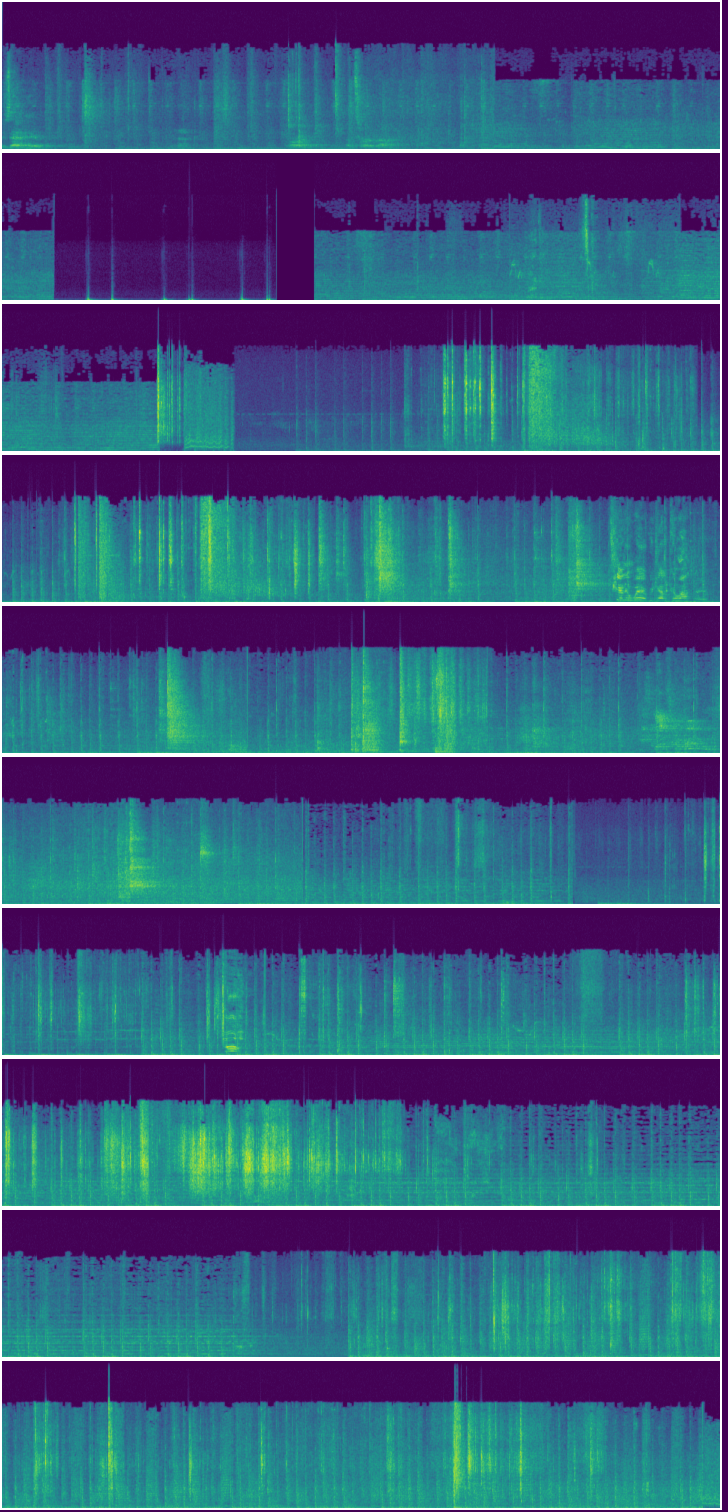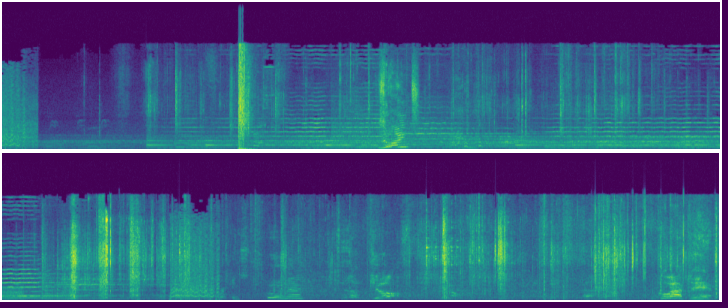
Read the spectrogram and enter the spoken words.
Is that him? That's our guy. Getting away. We gotta go out there. Zoinks! Freaking spoon, man. Get off! Go after him!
